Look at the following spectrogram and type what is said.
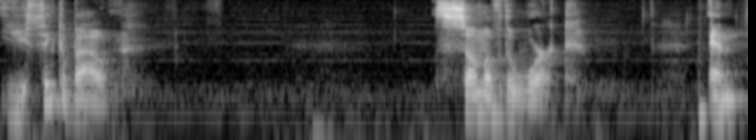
You think about some of the work and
